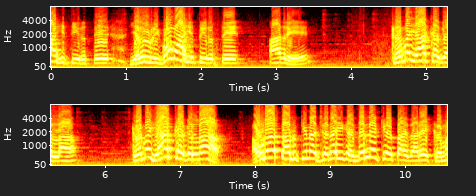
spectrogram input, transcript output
ಮಾಹಿತಿ ಇರುತ್ತೆ, ಎಲ್ರಿಗೂ ಮಾಹಿತಿ ಇರುತ್ತೆ. ಆದ್ರೆ ಕ್ರಮ ಯಾಕಾಗಲ್ಲ? ಕ್ರಮ ಯಾಕಾಗಲ್ಲ? ಅವರ ತಾಲೂಕಿನ ಜನ ಈಗ ಇದನ್ನೇ ಕೇಳ್ತಾ ಇದ್ದಾರೆ, ಕ್ರಮ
